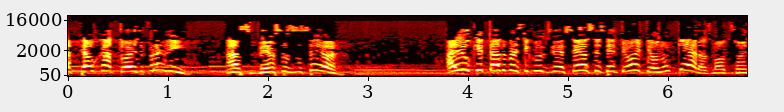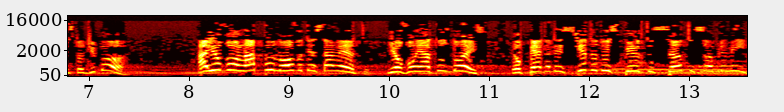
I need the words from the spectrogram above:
até o 14 para mim. As bênçãos do Senhor. Aí o que está no versículo 16 ao 68, eu não quero, as maldições estou de boa. Aí eu vou lá para o Novo Testamento. E eu vou em Atos 2. Eu pego a descida do Espírito Santo sobre mim.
